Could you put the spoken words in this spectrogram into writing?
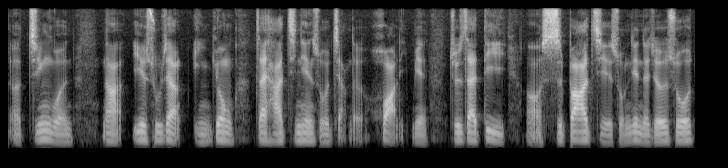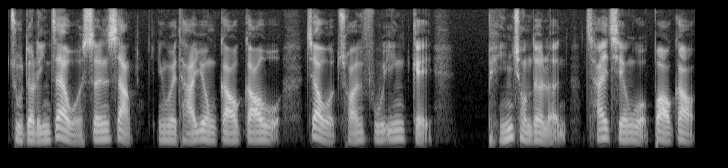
呃经文，那耶稣这样引用在他今天所讲的话里面，就是在第呃十八节所念的，就是说主的灵在我身上，因为他用高高我，叫我传福音给贫穷的人，差遣我报告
